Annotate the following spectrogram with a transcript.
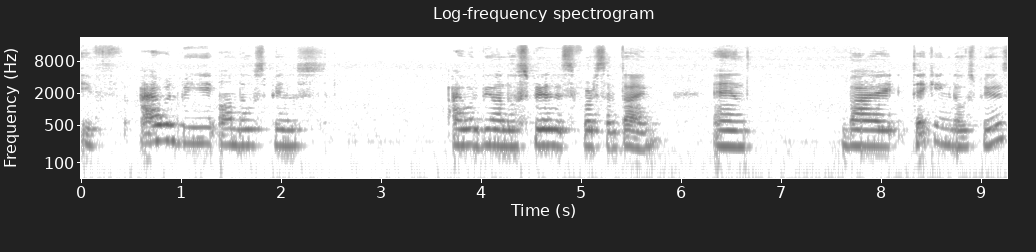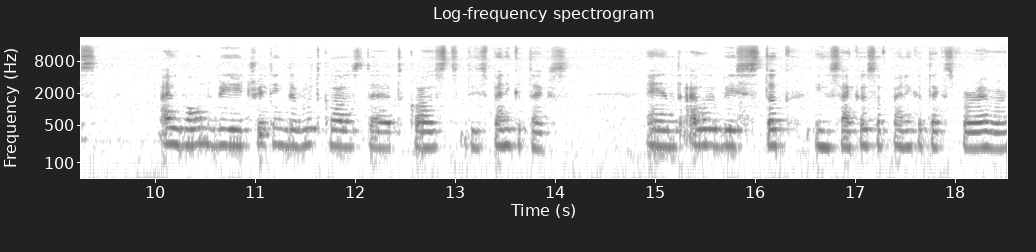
if I will be on those pills, I will be on those pills for some time. And by taking those pills I won't be treating the root cause that caused these panic attacks. And I will be stuck in cycles of panic attacks forever.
